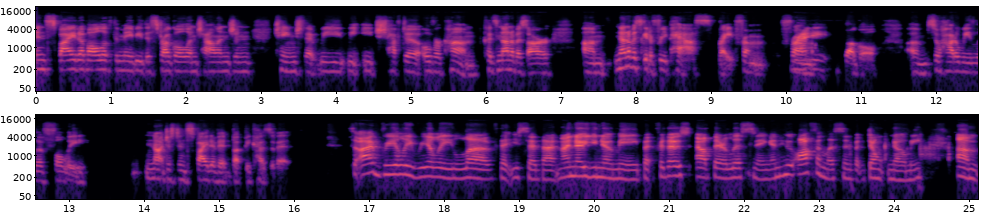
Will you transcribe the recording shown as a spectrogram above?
in spite of all of the maybe the struggle and challenge and change that we we each have to overcome because none of us are um, none of us get a free pass right from from right. struggle um, so how do we live fully not just in spite of it but because of it so I really, really love that you said that. And I know you know me, but for those out there listening and who often listen but don't know me, um,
